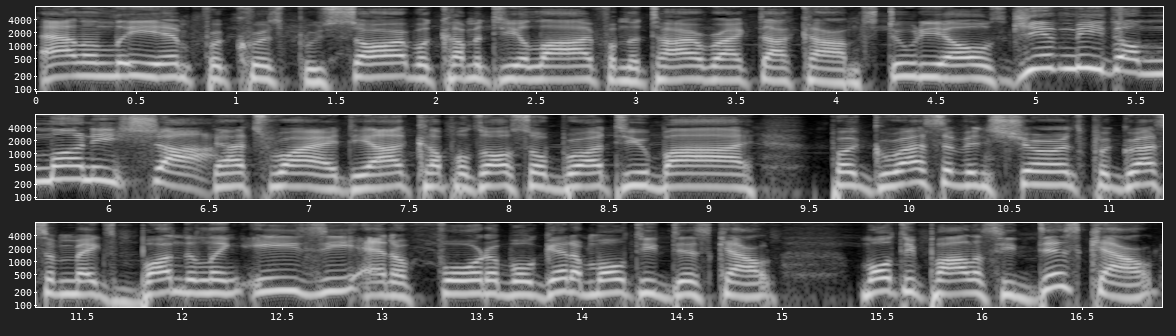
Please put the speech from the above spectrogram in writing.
Alan Lee in for Chris Broussard. We're coming to you live from the TireRack.com studios. Give me the money shot. That's right. The odd couple's also brought to you by Progressive Insurance. Progressive makes bundling easy and affordable. Get a multi discount, multi policy discount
